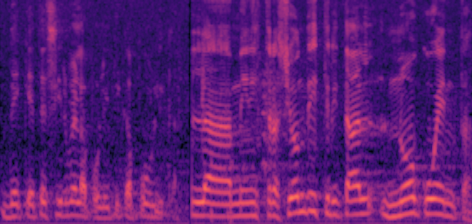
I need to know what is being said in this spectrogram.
¿de qué te sirve la política pública? La administración distrital no cuenta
